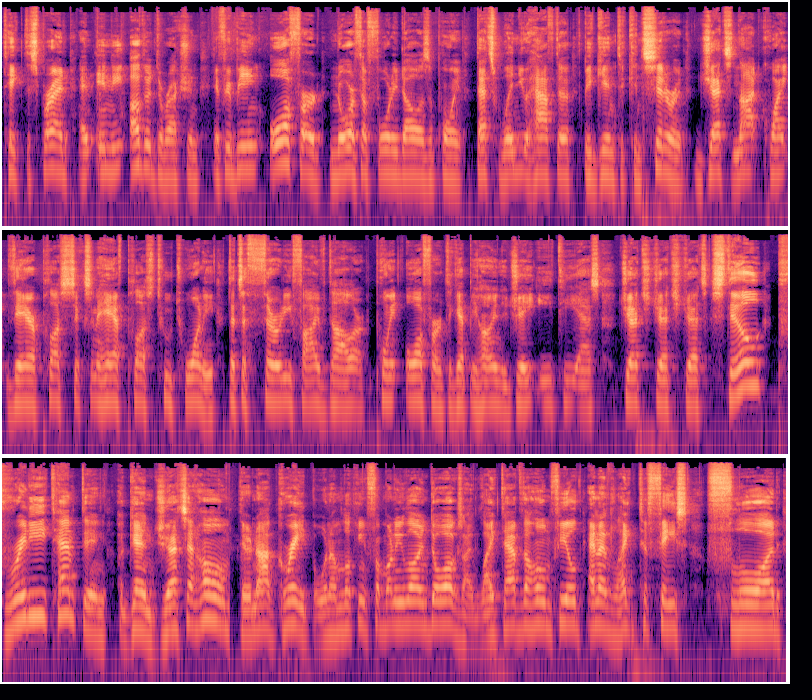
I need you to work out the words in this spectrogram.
Take the spread. And in the other direction, if you're being offered north of $40 a point, that's when you have to begin to consider it. Jets not quite there, plus six and a half, plus 220. That's a $35 point point offer to get behind the JETS, Jets, Jets, Jets. Still pretty tempting. Again, Jets at home, they're not great, but when I'm looking for money line dogs, I'd like to have the home field and I'd like to face flawed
